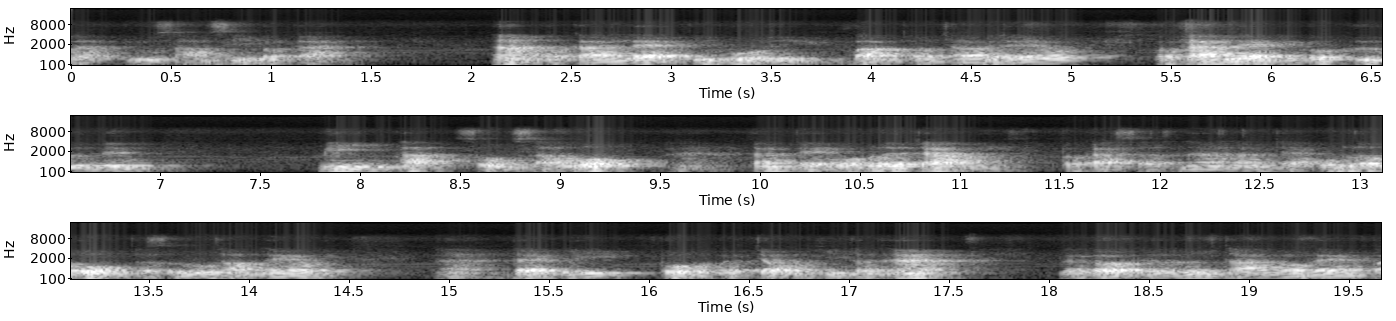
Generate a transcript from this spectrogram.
หลักๆอยู่สามสี่ประการประการแรกที่พูดที่ฟังตอนเช้าไปแล้ว ประการแรกนี่ก็คือหนึ่งมีพระสงฆ์สาวกตั้งแต่พระพุทธเจ้าประกาศศาสนาหลังจากพระพุทธองค์ตรัสรู้ธรรมแล้วได้ไปโปรดปัจเจ้าอัคคีทั้งห้า แล้วก็เดินทางเราแรงไป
